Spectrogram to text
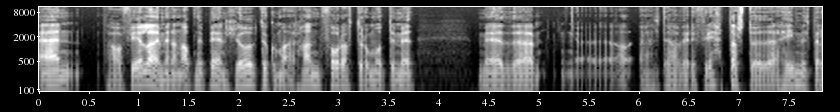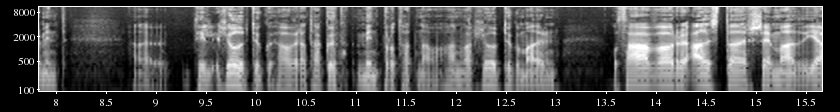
En þá félagið minn hann Afni Ben hljóðuptökumæður, hann fór aftur á móti með með uh, held ég að veri fréttastöðu eða heimildarmynd uh, til hljóðuptöku þá var verið að taka upp myndbrót hann og hann var hljóðuptökumadurinn og það voru aðstæðir sem að, já,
